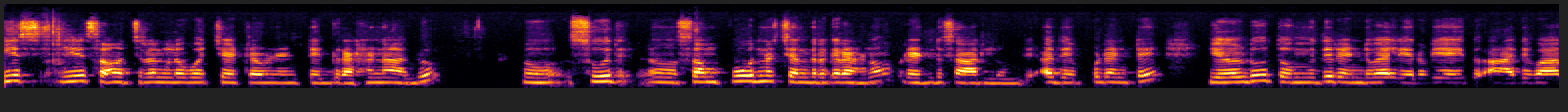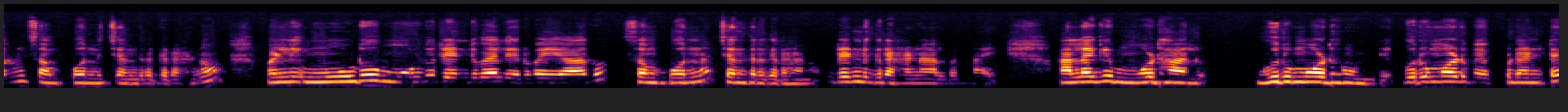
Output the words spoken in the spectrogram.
ఈ ఈ సంవత్సరంలో వచ్చేటటువంటి గ్రహణాలు సూర్య సంపూర్ణ చంద్రగ్రహణం రెండు సార్లు ఉంది. అది ఎప్పుడంటే ఏడు తొమ్మిది రెండు వేల ఇరవై ఐదు ఆదివారం సంపూర్ణ చంద్రగ్రహణం మళ్ళీ మూడు మూడు రెండు వేల ఇరవై ఆరు సంపూర్ణ చంద్రగ్రహణం. రెండు గ్రహణాలు ఉన్నాయి. అలాగే మూఢాలు గురుమూఢం ఉంది. గురుమూఢం ఎప్పుడంటే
